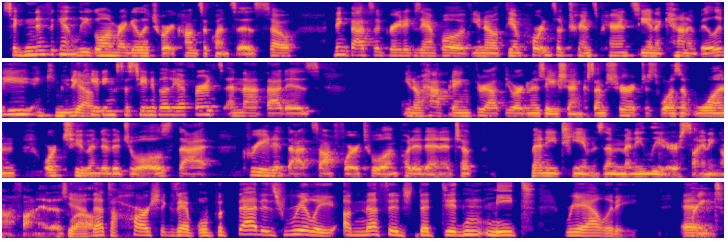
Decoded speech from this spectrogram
significant legal and regulatory consequences. So I think that's a great example of, you know, the importance of transparency and accountability and communicating yeah. sustainability efforts, and that that is you know happening throughout the organization because i'm sure it just wasn't one or two individuals that created that software tool and put it in it took many teams and many leaders signing off on it as yeah, well. Yeah, that's a harsh example, but that is really a message that didn't meet reality. And right.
